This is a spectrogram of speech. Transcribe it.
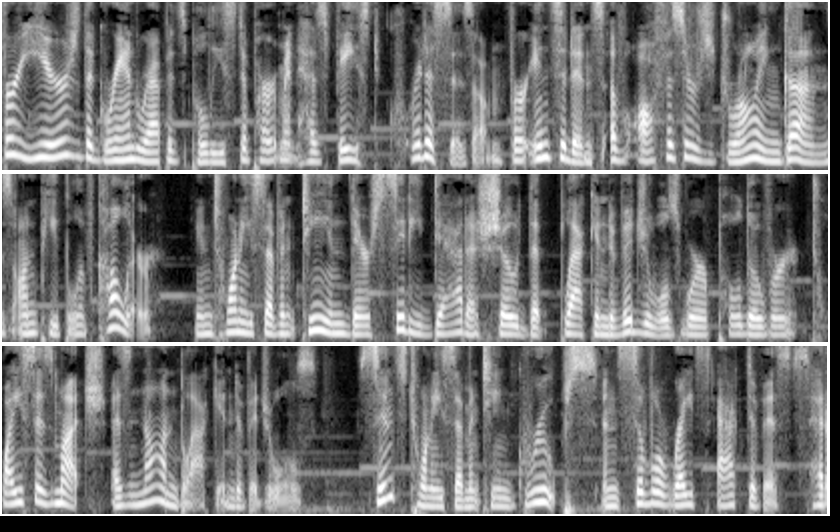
For years, the Grand Rapids Police Department has faced criticism for incidents of officers drawing guns on people of color. In 2017, their city data showed that black individuals were pulled over twice as much as non black individuals. Since 2017, groups and civil rights activists had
